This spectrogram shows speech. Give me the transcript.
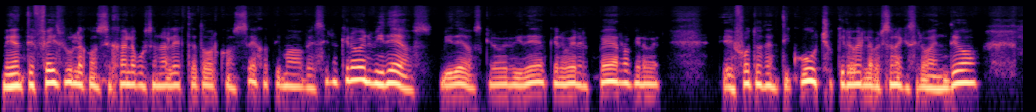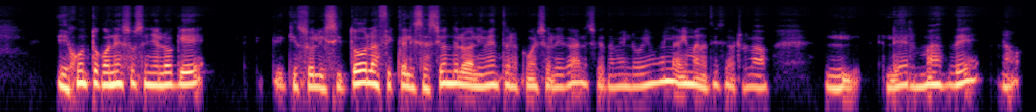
Mediante Facebook, la concejala puso una alerta a todo el consejo, estimados vecinos. Quiero ver videos, videos, quiero ver videos, quiero ver el perro, quiero ver eh, fotos de anticucho, quiero ver la persona que se lo vendió. Y junto con eso señaló que que solicitó la fiscalización de los alimentos en el comercio legal, eso ya también lo vimos en la misma noticia de otro lado. Leer más de, no,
